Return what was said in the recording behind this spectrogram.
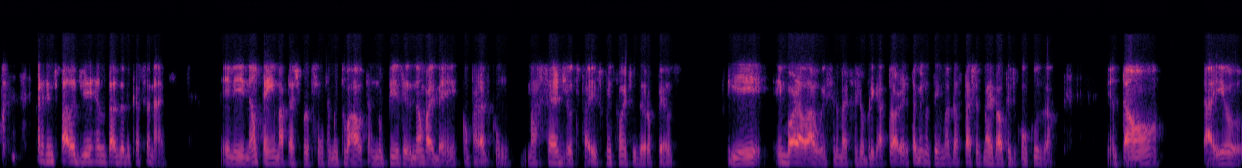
quando a gente fala de resultados educacionais. Ele não tem uma taxa de proficiência muito alta. No PISA, ele não vai bem comparado com uma série de outros países, principalmente os europeus. E, embora lá o ensino médio seja obrigatório, ele também não tem uma das taxas mais altas de conclusão. Então, Tá aí, o,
